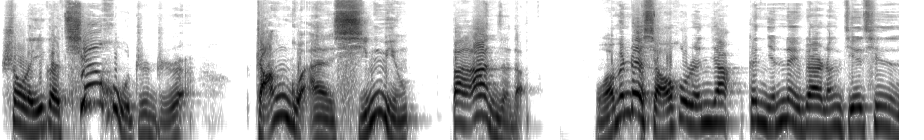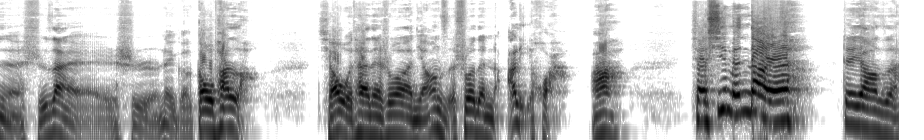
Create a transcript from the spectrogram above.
受了一个千户之职，掌管刑名、办案子的。我们这小户人家跟您那边能结亲，实在是那个高攀了。乔五太太说：“娘子说的哪里话啊？像西门大人这样子，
